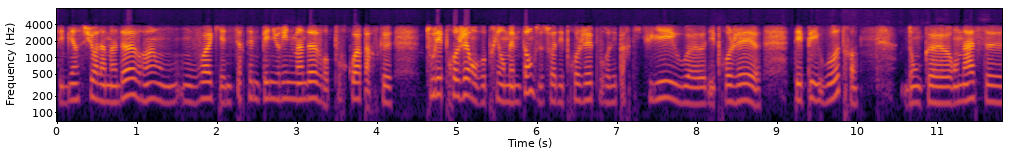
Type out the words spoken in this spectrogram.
c'est bien sûr la main d'œuvre. Hein. On, voit qu'il y a une certaine pénurie de main d'œuvre. Pourquoi? Parce que tous les projets ont repris en même temps, que ce soit des projets pour les particuliers ou euh, des projets euh, TP ou autres. Donc on a ce,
